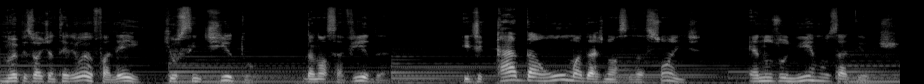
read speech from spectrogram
No episódio anterior eu falei que o sentido da nossa vida e de cada uma das nossas ações é nos unirmos a Deus.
